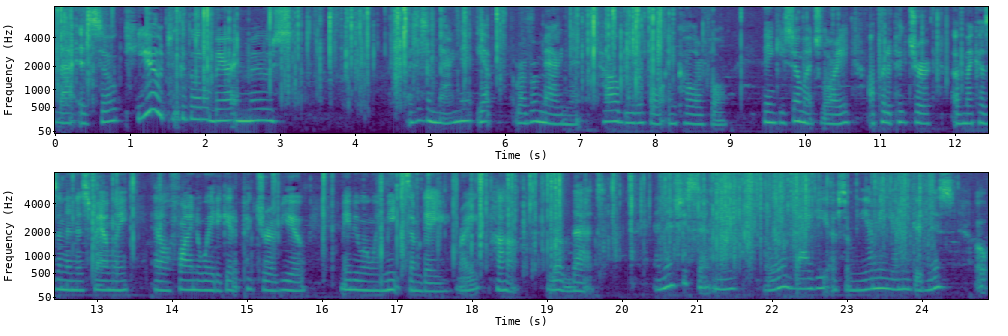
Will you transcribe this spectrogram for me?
That is so cute. Look at the little bear and moose. Is this a magnet? Yep, rubber magnet. How beautiful and colorful. Thank you so much, Lori. I'll put a picture of my cousin and his family, and I'll find a way to get a picture of you. Maybe when we meet someday, right? Haha, love that. And then she sent me a little baggie of some yummy, yummy goodness. Oh,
